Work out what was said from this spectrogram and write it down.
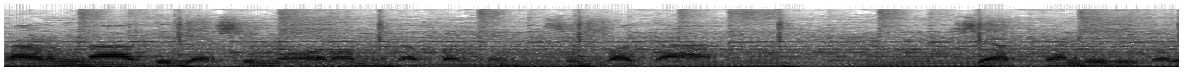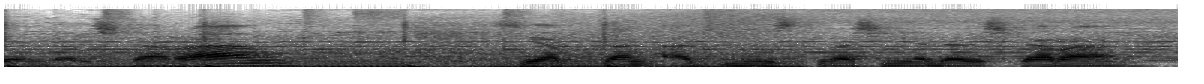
karena tidak semua orang mendapatkan kesempatan. Siapkan diri kalian dari sekarang siapkan administrasinya dari sekarang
